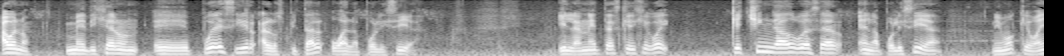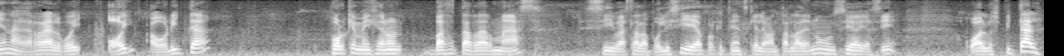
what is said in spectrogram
Ah, bueno, me dijeron, eh, puedes ir al hospital o a la policía. Y la neta es que dije, güey, ¿qué chingados voy a hacer en la policía? Ni modo que vayan a agarrar al güey hoy, ahorita. Porque me dijeron, vas a tardar más si vas a la policía porque tienes que levantar la denuncia y así. O al hospital,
